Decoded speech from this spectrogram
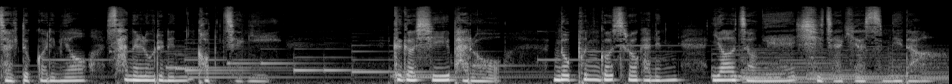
절뚝거리며 산을 오르는 겁쟁이. 그것이 바로 높은 곳으로 가는 여정의 시작이었습니다.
